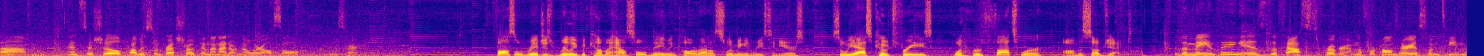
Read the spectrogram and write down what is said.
Um, and so she'll probably swim breaststroke, and then I don't know where else I'll lose her. Fossil Ridge has really become a household name in Colorado swimming in recent years, so we asked Coach Freeze what her thoughts were on the subject. The main thing is the FAST program, the Fort Collins Area Swim Team.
